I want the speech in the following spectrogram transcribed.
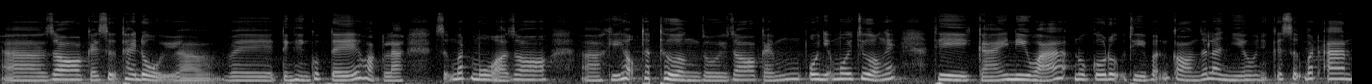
uh, do cái sự thay đổi uh, về tình hình quốc tế hoặc là sự mất mùa do uh, khí hậu thất thường rồi do cái ô nhiễm môi trường ấy thì cái ni hóa nô cô đự thì vẫn còn rất là nhiều những cái sự bất an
